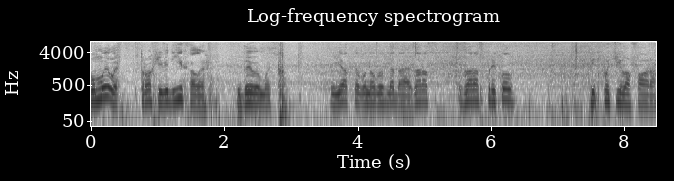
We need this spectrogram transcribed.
Помили, трохи від'їхали, дивимось, як то воно виглядає. Зараз, зараз прикол підпотіла фара.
